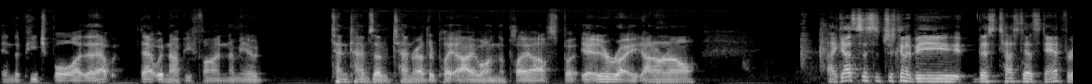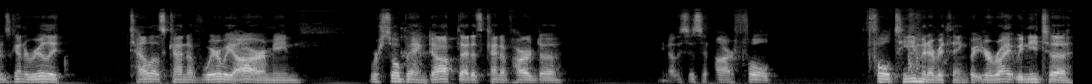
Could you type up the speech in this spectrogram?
in the Peach Bowl? That would that would not be fun. I mean, would, ten times out of ten rather play Iowa in the playoffs. But yeah, you're right. I don't know. I guess this is just going to be this test at Stanford is going to really tell us kind of where we are. I mean, we're so banged up that it's kind of hard to, you know, this isn't our full full team and everything. But you're right. We need to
